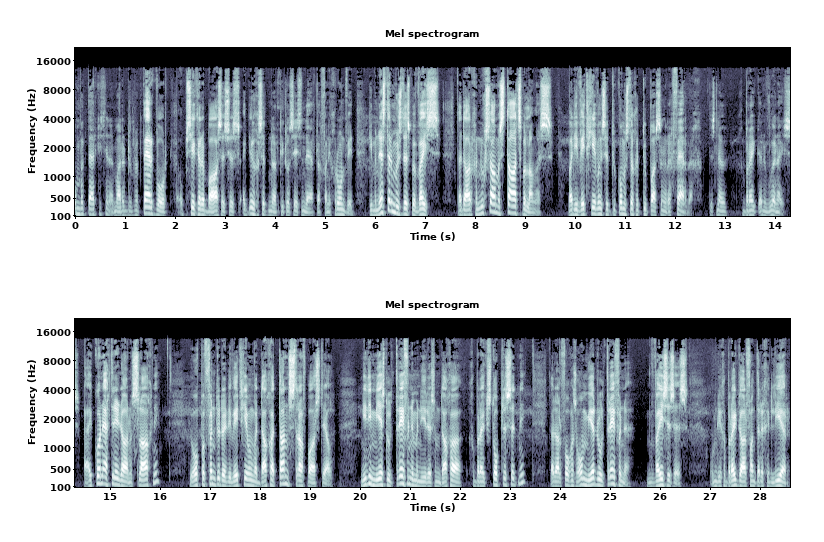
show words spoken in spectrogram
onbeperk is nie, maar dit beperk word op sekere basis soos uiteengesit in artikel 36 van die grondwet. Die minister moes dus bewys dat daar genoegsame staatsbelang is wat die wetgewing se toekomstige toepassing regverdig. Dis nou gebruik in 'n woonhuis. Hy kon egter nie daarin slaag nie. Die hof bevind toe dat die wetgewing wat dagga tans strafbaar stel, nie die mees doeltreffende manier is om dagga gebruik stop te sit nie, dat daar volgens hom meer doeltreffende wyses is om die gebruik daarvan te reguleer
